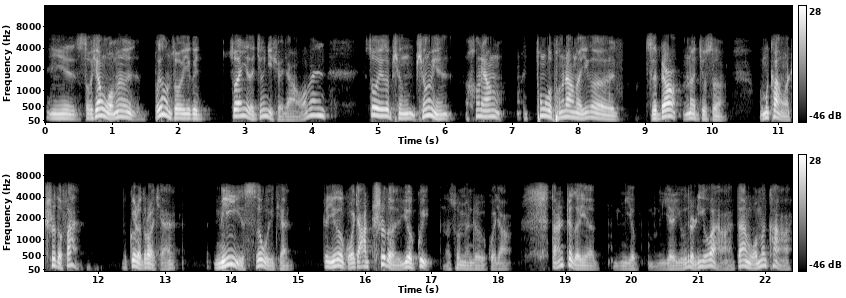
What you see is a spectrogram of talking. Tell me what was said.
你首先我们不用作为一个专业的经济学家，我们作为一个平平民衡量通货膨胀的一个指标，那就是我们看我吃的饭贵了多少钱。民以食为天，这一个国家吃的越贵，那说明这个国家，当然这个也也也有点例外啊。但我们看啊，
